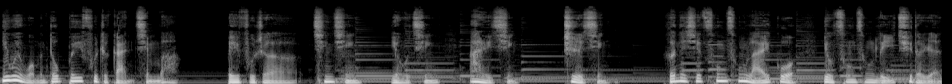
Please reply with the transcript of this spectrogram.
因为我们都背负着感情吧，背负着亲情、友情、爱情、挚情，和那些匆匆来过又匆匆离去的人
